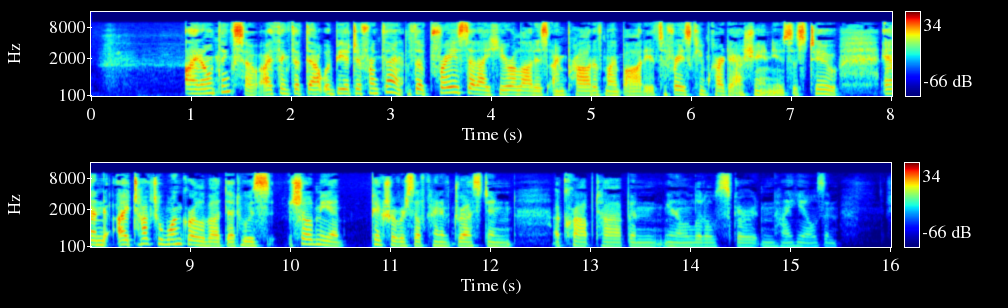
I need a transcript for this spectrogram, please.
I don't think so. I think that that would be a different thing. The phrase that I hear a lot is "I'm proud of my body." It's a phrase Kim Kardashian uses too, and I talked to one girl about that who was showed me a picture of herself kind of dressed in a crop top and you know a little skirt and high heels and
